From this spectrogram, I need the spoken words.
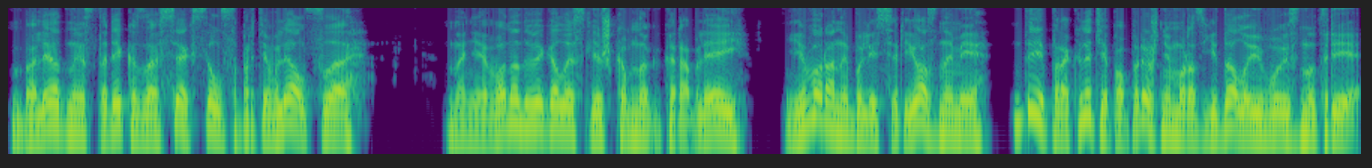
бледный старик изо всех сил сопротивлялся, на него надвигалось слишком много кораблей, его раны были серьезными, да и проклятие по-прежнему разъедало его изнутри.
